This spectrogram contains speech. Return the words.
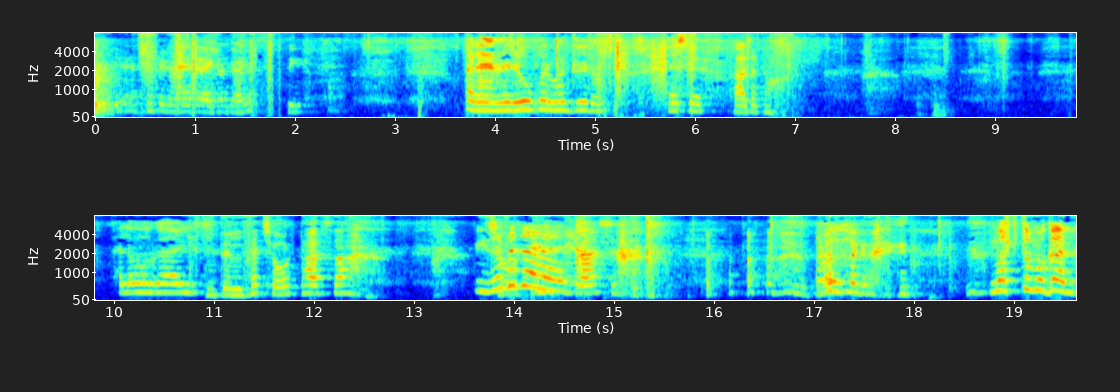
ऐसे पहनाया जाएगा गाइस अरे मेरे ऊपर मत देना ऐसे। हाथ हटाओ हेलो गाइस दिल है छोटा सा। इधर से कर रहा है। मस्त लग रहा है। मस्त मगन।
